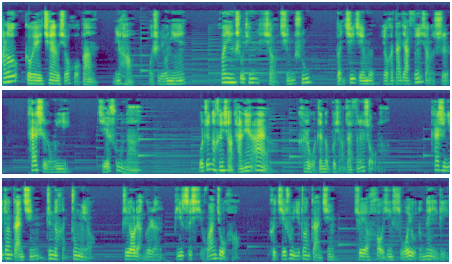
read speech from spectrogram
Hello，各位亲爱的小伙伴，你好，我是流年，欢迎收听小情书。本期节目要和大家分享的是：开始容易，结束难。我真的很想谈恋爱啊，可是我真的不想再分手了。开始一段感情真的很重要，只要两个人彼此喜欢就好。可结束一段感情，却要耗尽所有的内力，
